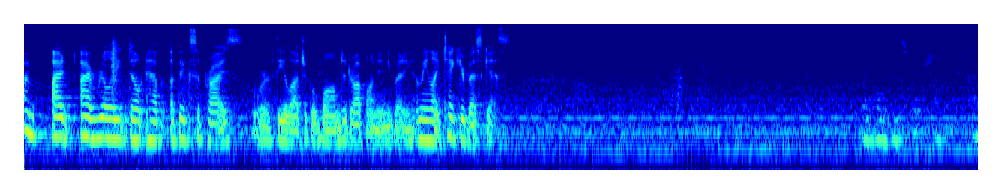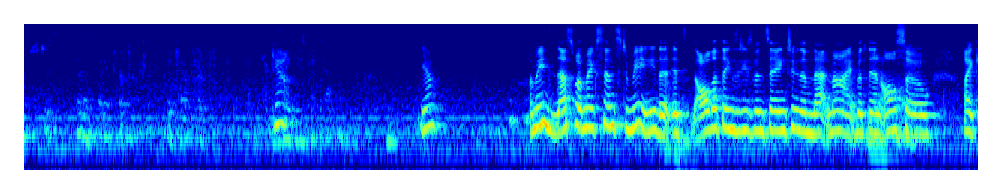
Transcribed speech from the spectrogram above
I'm, I, I really don't have a big surprise or a theological bomb to drop on anybody. I mean, like, take your best guess. description. I was just gonna say for the chapter. Yeah. Maybe split that one. Yeah. I mean, that's what makes sense to me, that it's all the things that he's been saying to them that night, but then also, like,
